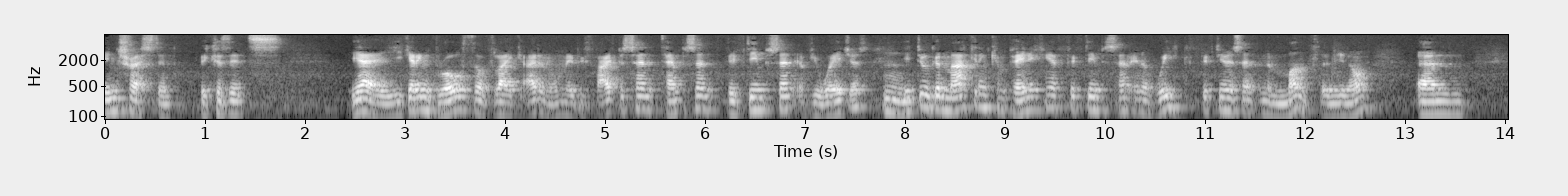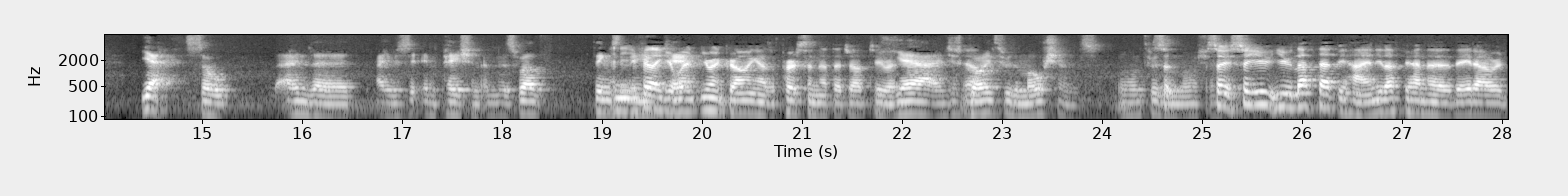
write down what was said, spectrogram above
interesting because it's yeah, you're getting growth of like I don't know, maybe five percent, ten percent, fifteen percent of your wages. Mm. You do a good marketing campaign, you can get fifteen percent in a week, fifteen percent in a month, and you know, and yeah. So and the I was impatient, and as well things. And you feel like you weren't you weren't growing as a person at that job too, right? Yeah, and just Yeah. going through the motions, going through So- the motions. So, so you, you left that behind. You left behind the, the eight hour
